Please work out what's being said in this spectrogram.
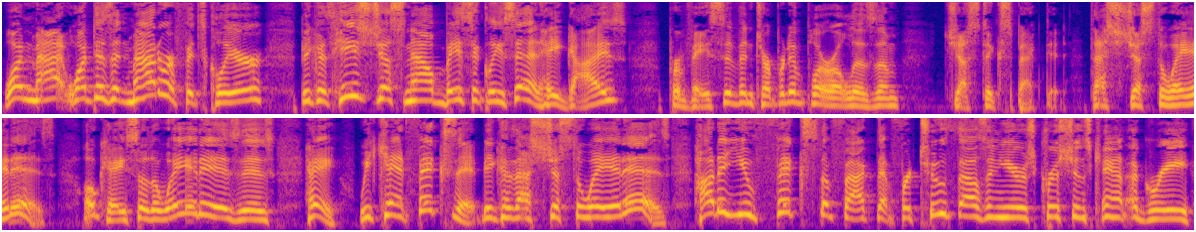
what mat- what does it matter if it's clear? Because he's just now basically said, "Hey guys, pervasive interpretive pluralism just expected. That's just the way it is. Okay, so the way it is is, hey, we can't fix it because that's just the way it is. How do you fix the fact that for 2,000 years Christians can't agree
